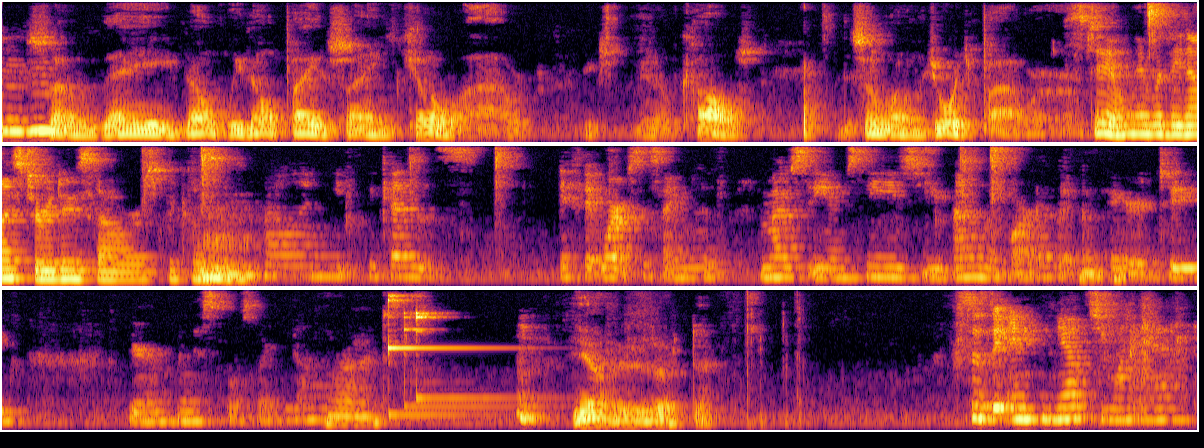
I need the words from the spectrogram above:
Mhm. So they don't, we don't pay the same kilowatt hour, you know, cost that someone on Georgia Power. or- Still, it would be nice to reduce ours because Mm, Well, and because if it works the same with most EMCs, you own a part of it compared to your municipals where you don't. Right. Yeah, it is up to, So is there anything else you wanna add?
